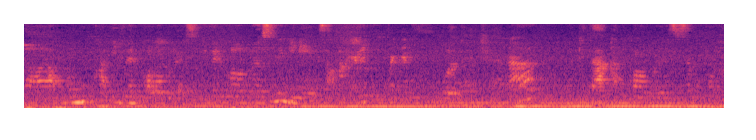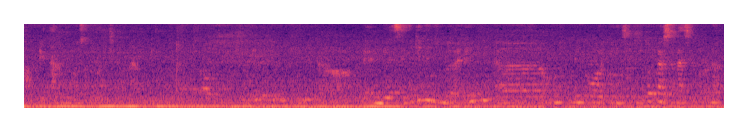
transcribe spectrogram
uh, membuka event kolaborasi. Event kolaborasi ini gini, misalkan pengen buat acara, kita akan kolaborasi sama Kohab, kita akan masuk acara. dan biasanya kita juga ada uh, untuk di co-working space itu presentasi produk.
